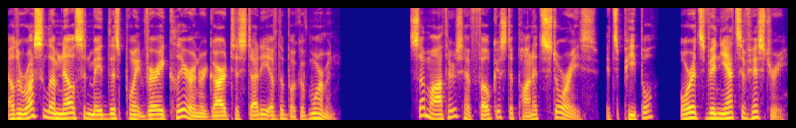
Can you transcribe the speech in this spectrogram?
Elder Russell M. Nelson made this point very clear in regard to study of the Book of Mormon. Some authors have focused upon its stories, its people, or its vignettes of history.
